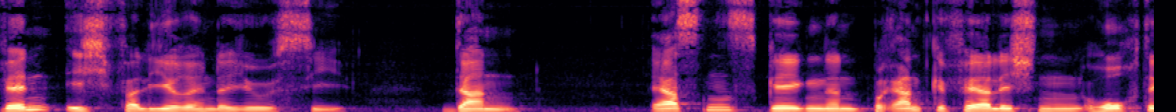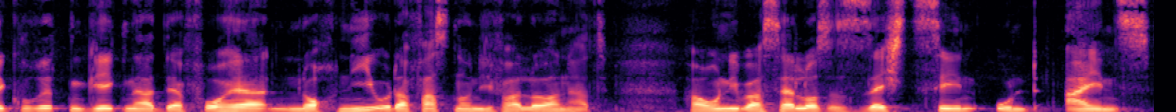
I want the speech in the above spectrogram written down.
wenn ich verliere in der UFC, dann Erstens gegen einen brandgefährlichen, hochdekorierten Gegner, der vorher noch nie oder fast noch nie verloren hat. Raoni Barcelos ist 16 und 1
